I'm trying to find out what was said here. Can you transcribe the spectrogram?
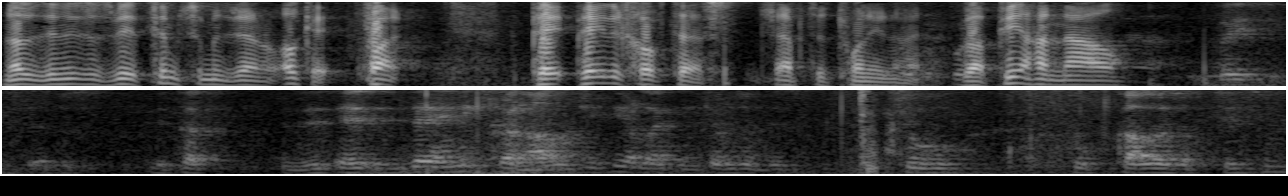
In other words, there needs to be a tzimtzum in general. Okay, fine. Perichov test, chapter 29. Vapi hanal. Basics. Is there any chronology here, like in terms of this two two colors of tzimtzum?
